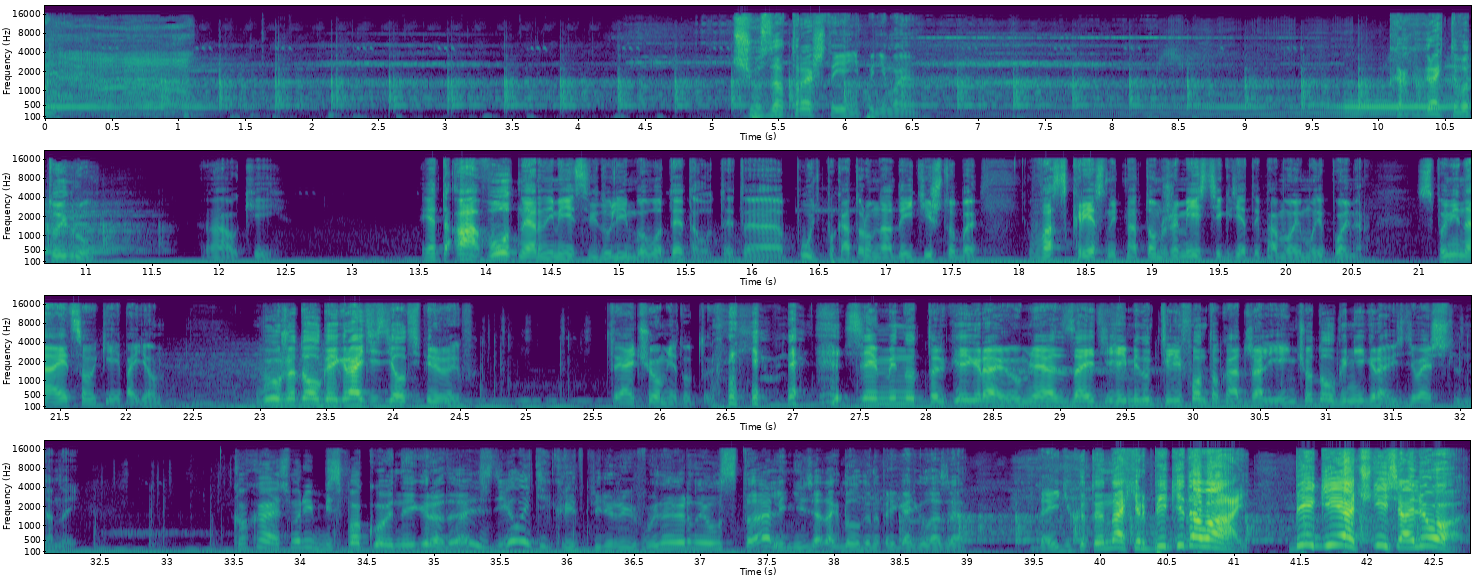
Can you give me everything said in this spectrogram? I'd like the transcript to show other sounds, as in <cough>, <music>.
Чё за трэш-то, я не понимаю. Как играть-то в эту игру? А, окей. Это, а, вот, наверное, имеется в виду Лимбо, вот это вот. Это путь, по которому надо идти, чтобы воскреснуть на том же месте, где ты, по-моему, и помер. Вспоминается, окей, пойдем. Вы уже долго играете, сделайте перерыв. Ты о чем мне тут? <laughs> 7 минут только играю. У меня за эти 7 минут телефон только отжали. Я ничего долго не играю. Издеваешься ли надо мной? Какая, смотри, беспокойная игра, да? Сделайте, крит, перерыв. Вы, наверное, устали. Нельзя так долго напрягать глаза. Да иди-ка ты нахер, беги давай! Беги, очнись, алло!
